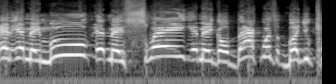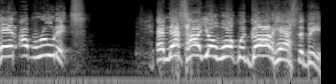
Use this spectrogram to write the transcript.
And it may move, it may sway, it may go backwards, but you can't uproot it. And that's how your walk with God has to be.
